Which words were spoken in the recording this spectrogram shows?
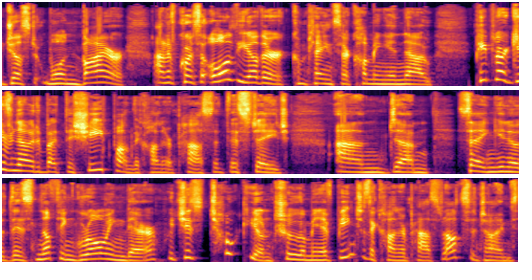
just one buyer. And of course, all the other complaints are coming in now. People are giving out about the sheep on the Connor Pass at this stage and um, saying, you know, there's nothing growing there, which is totally untrue. I mean, I've been to the Connor Pass lots of times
